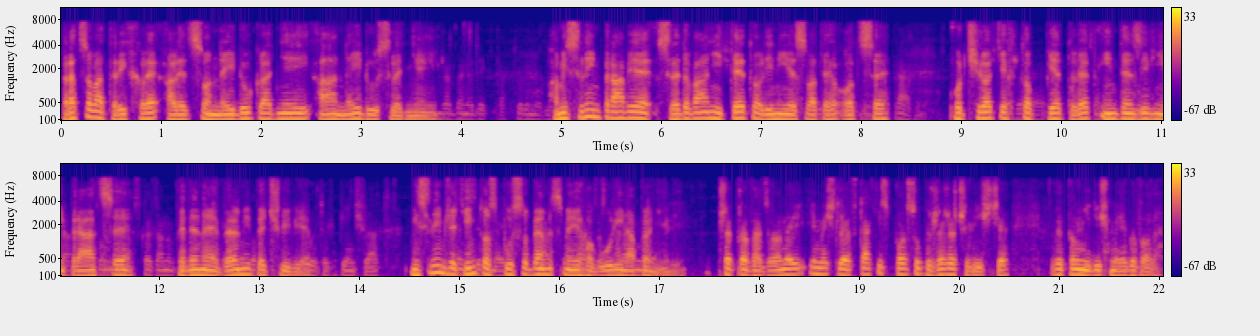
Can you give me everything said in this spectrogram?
pracovat rychle, ale co nejdůkladněji a nejdůsledněji. A myslím právě sledování této linie svatého otce určilo těchto pět let intenzivní práce, vedené velmi pečlivě. Myslím, že tímto způsobem jsme jeho vůli naplnili. Przeprowadzonej i myślę w taki sposób, że rzeczywiście wypełniliśmy jego wolę.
